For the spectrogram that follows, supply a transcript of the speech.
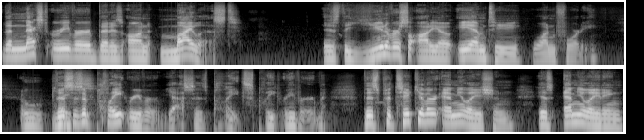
The next reverb that is on my list is the Universal Audio EMT 140. Ooh, This is a plate reverb. Yes, it's plates, plate reverb. This particular emulation is emulating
